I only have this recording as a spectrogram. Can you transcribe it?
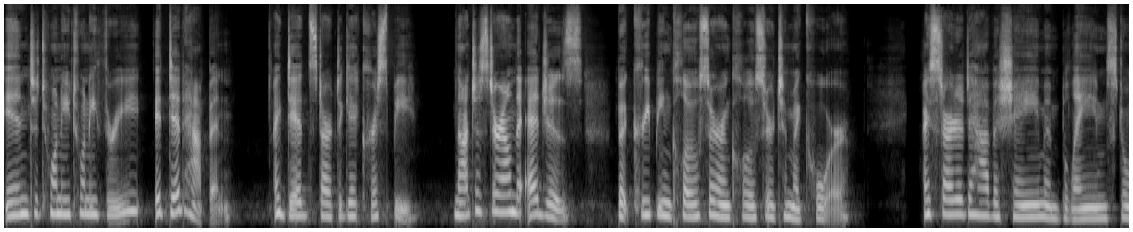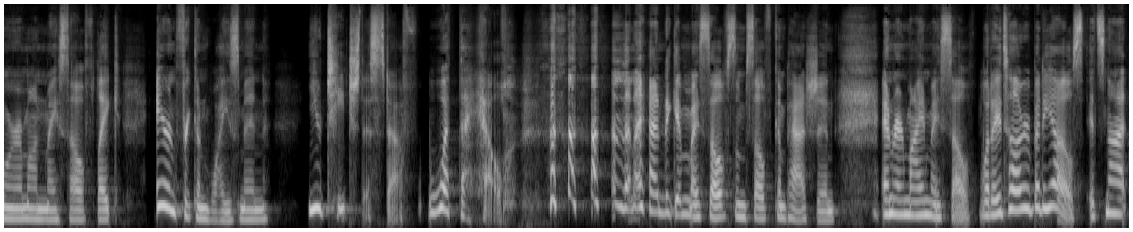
into 2023, it did happen. I did start to get crispy, not just around the edges, but creeping closer and closer to my core. I started to have a shame and blame storm on myself like, Errin freaking Weisman, you teach this stuff. What the hell? and then I had to give myself some self compassion and remind myself what I tell everybody else. It's not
